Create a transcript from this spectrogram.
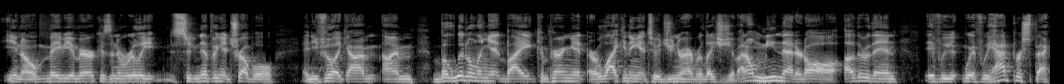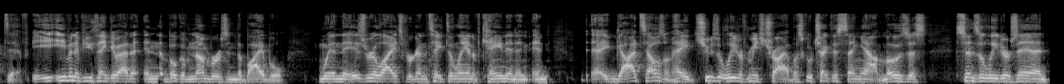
you know maybe America's in a really significant trouble, and you feel like I'm I'm belittling it by comparing it or likening it to a junior high relationship. I don't mean that at all. Other than if we if we had perspective, even if you think about it in the book of Numbers in the Bible, when the Israelites were going to take the land of Canaan, and, and uh, God tells them, "Hey, choose a leader from each tribe. Let's go check this thing out." Moses sends the leaders in.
